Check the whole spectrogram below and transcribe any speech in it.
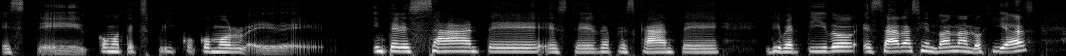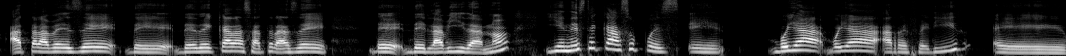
este, ¿cómo te explico? Como eh, interesante, este, refrescante divertido estar haciendo analogías a través de, décadas atrás de, la vida, ¿no? Y en este caso, pues, eh, voy, a, voy a, referir eh,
